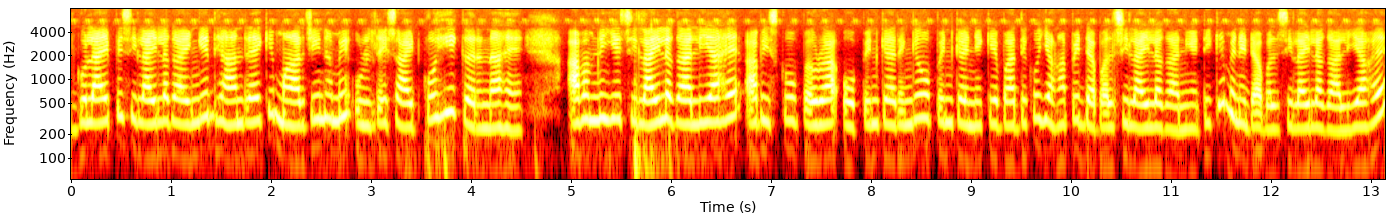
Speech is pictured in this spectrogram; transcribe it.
गुलाई पे सिलाई लगाएँगे। ध्यान रहे कि मार्जिन हमें उल्टे साइड को ही करना है। अब हमने ये सिलाई लगा लिया है। अब इसको पूरा ओपन करेंगे। ओपन करने के बाद देखो यहाँ पे डबल सिलाई लगानी है, ठीक है? मैंने डबल सिलाई लगा लिया है।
